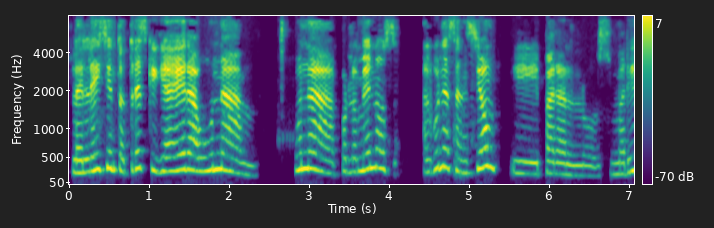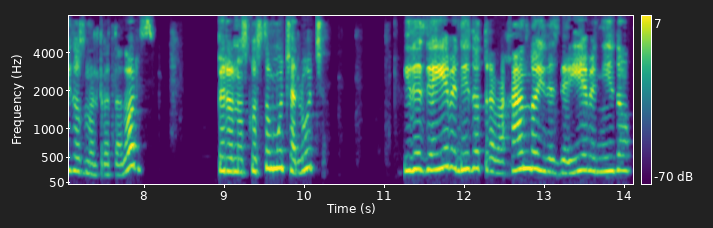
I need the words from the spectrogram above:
la ley 103 que ya era una, una, por lo menos alguna sanción y para los maridos maltratadores, pero nos costó mucha lucha. Y desde ahí he venido trabajando y desde ahí he venido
